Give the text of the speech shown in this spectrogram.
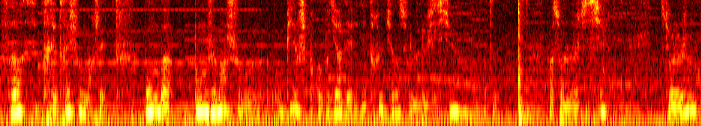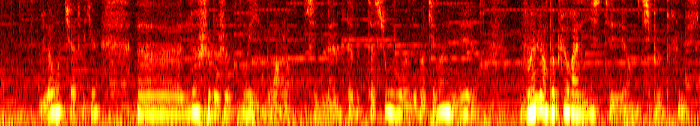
Faut savoir que c'est très très chaud de marcher. Bon bah, que je marche, au, pire, je pourrais vous dire des, trucs hein, sur le logiciel. Enfin, sur le logiciel. Sur le jeu. La route 4, ok. Euh, le jeu, le jeu. Oui, bon alors, c'est une adaptation euh, de Pokémon, mais euh, voulu un peu plus réaliste et un petit peu plus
